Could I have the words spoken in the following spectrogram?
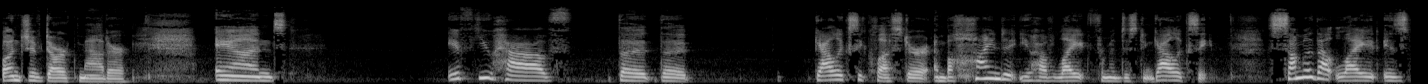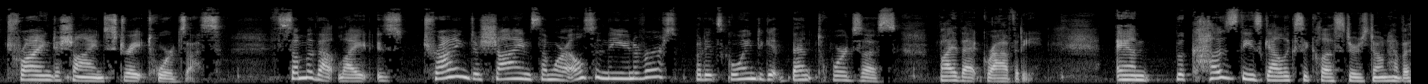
bunch of dark matter. And if you have the the galaxy cluster and behind it you have light from a distant galaxy, some of that light is trying to shine straight towards us. Some of that light is trying to shine somewhere else in the universe, but it's going to get bent towards us by that gravity. And because these galaxy clusters don't have a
